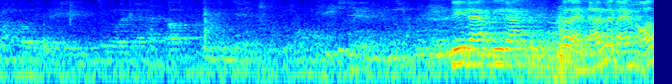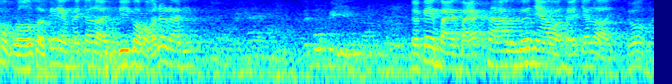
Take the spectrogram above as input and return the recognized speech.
mọi người thì nhiều người lại thích coi phim kinh dị Ghi ra, ghi ra. Mấy bạn đợi mấy bạn hỏi một lượt rồi các em phải trả lời. Ghi câu hỏi đó ra đi. Rồi các em bàn bạc sao với nhau rồi phải trả lời, đúng không?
